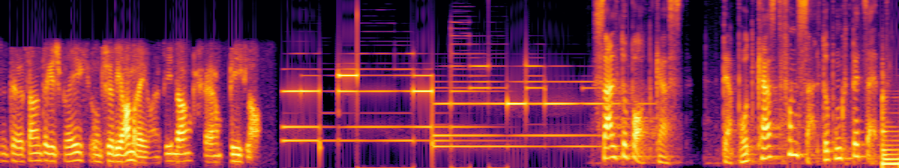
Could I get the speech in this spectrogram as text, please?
interessante Gespräch und für die Anregungen. Vielen Dank, Herr Bichler. Salto Podcast, der Podcast von salto.bz.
